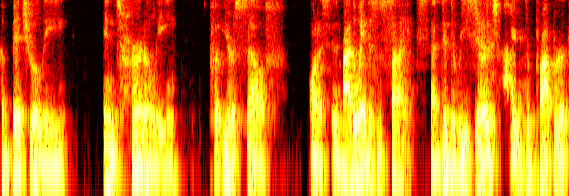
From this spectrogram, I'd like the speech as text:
Habitually, internally, put yourself on a. And by the way, this is science. I did the research, hired the proper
